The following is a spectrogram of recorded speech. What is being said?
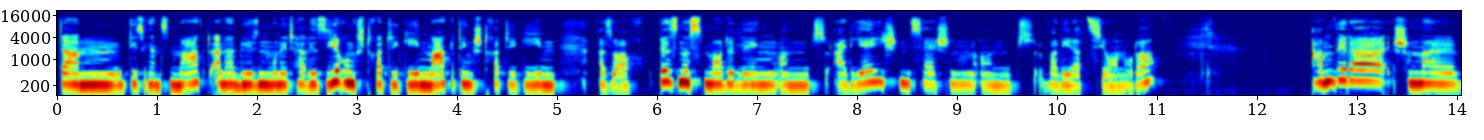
dann diese ganzen Marktanalysen, Monetarisierungsstrategien, Marketingstrategien, also auch Business Modeling und Ideation Session und Validation, oder? Haben wir da schon mal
